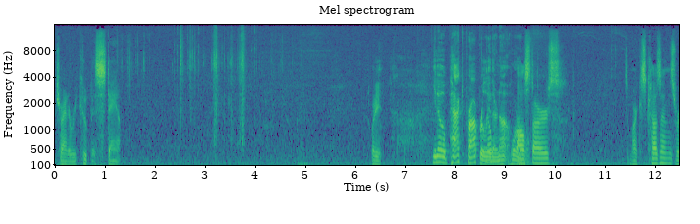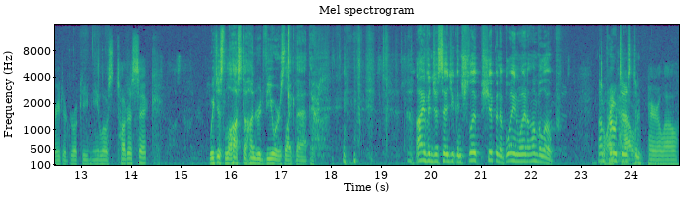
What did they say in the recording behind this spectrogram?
Trying to recoup his stamp. What do you You know, packed properly, Nope. they're not horrible. All Stars. Marcus Cousins, rated rookie Milos Teodosic. We just lost a hundred viewers like that. There. Ivan just said you can slip, ship in a plain white envelope. I'm Dwight protesting. Howard parallel.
